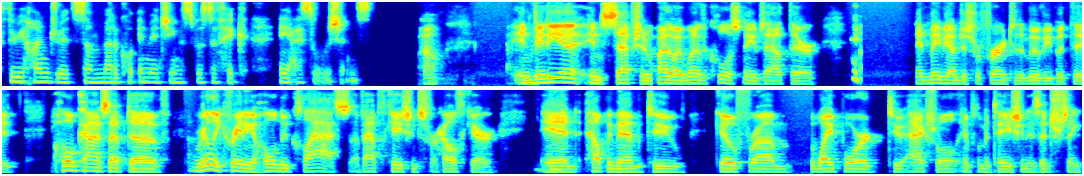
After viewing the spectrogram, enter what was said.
300 some medical imaging specific AI solutions. Wow. NVIDIA Inception, by the way, one of the coolest names out there. and maybe I'm just referring to the movie, but the whole concept of really creating a whole new class of applications for healthcare mm-hmm. and helping them to go from the whiteboard to actual implementation is interesting.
